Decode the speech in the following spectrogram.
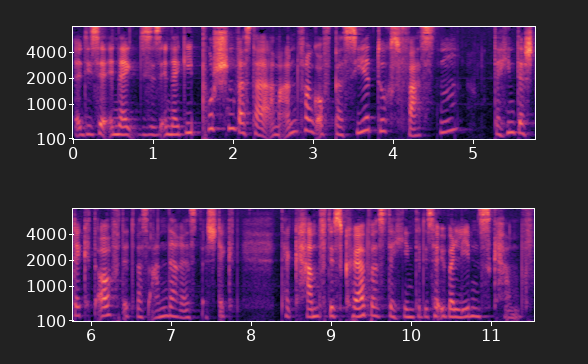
äh, diese Ener dieses Energiepushen, was da am Anfang oft passiert durchs Fasten, dahinter steckt oft etwas anderes. Da steckt der Kampf des Körpers dahinter, dieser Überlebenskampf.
